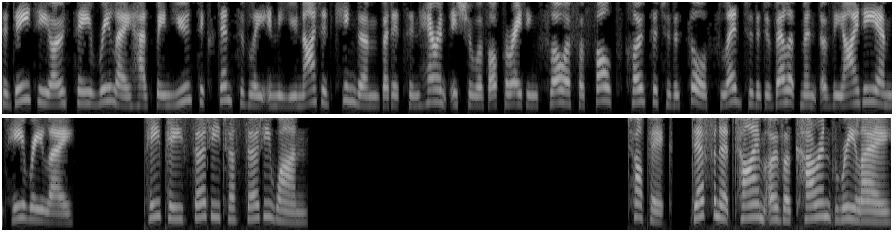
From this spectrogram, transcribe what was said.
The DTOC relay has been used extensively in the United Kingdom but its inherent issue of operating slower for faults closer to the source led to the development of the IDMT relay pp 30 to 31. Topic: Definite time over current relay.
